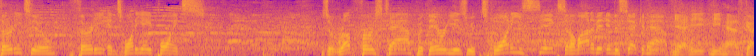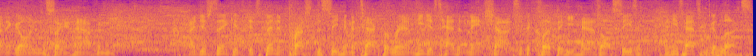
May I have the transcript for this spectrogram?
32, 30, and 28 points. It was a rough first half, but there he is with 26, and a lot of it in the second half. Yeah, he, he has gotten it going in the second half, and I just think it, it's been impressive to see him attack the rim. He just hasn't made shots at the clip that he has all season, and he's had some good looks.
